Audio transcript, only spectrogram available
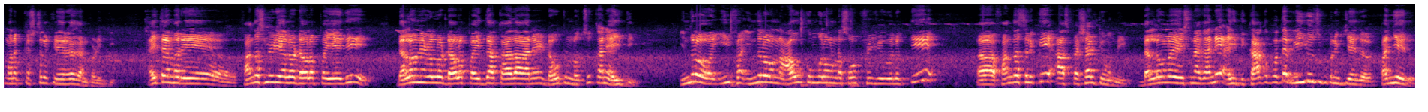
మనకు క్రిస్టల్ క్లియర్గా కనపడింది అయితే మరి ఫంగస్ మీడియాలో డెవలప్ అయ్యేది బెల్లం నీళ్ళలో డెవలప్ అయిద్దా కాదా అనే డౌట్ ఉండొచ్చు కానీ అయింది ఇందులో ఈ ఫ ఇందులో ఉన్న ఆవు కొమ్ములో ఉన్న సూక్ష్మజీవులకి ఫంగస్లకి ఆ స్పెషాలిటీ ఉంది. బెల్లంలో వేసినా కానీ అది కాకపోతే రీయూజ్ పనిచేయదు పనిచేయదు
